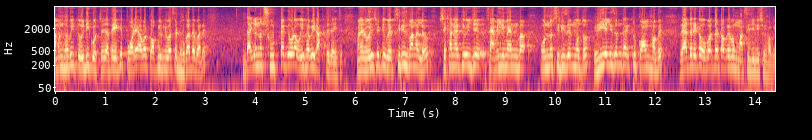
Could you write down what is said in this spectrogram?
এমনভাবেই তৈরি করছে, যাতে একে পরে আবার কপ ইউনিভার্সে ঢোকাতে পারে তাই জন্য শ্যুটটাকে ওরা ওইভাবেই রাখতে চাইছে। মানে রোহিত শেট্টি ওয়েব সিরিজ বানালেও সেখানে আর কি ওই যে ফ্যামিলি ম্যান বা অন্য সিরিজের মতো রিয়েলিজমটা একটু কম হবে র্যাদার এটা ওভার দ্য টপ এবং মাসি জিনিসই হবে।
